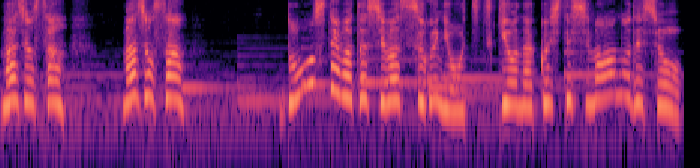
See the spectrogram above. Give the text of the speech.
魔女さん、魔女さん、どうして私はすぐに落ち着きをなくしてしまうのでしょう？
